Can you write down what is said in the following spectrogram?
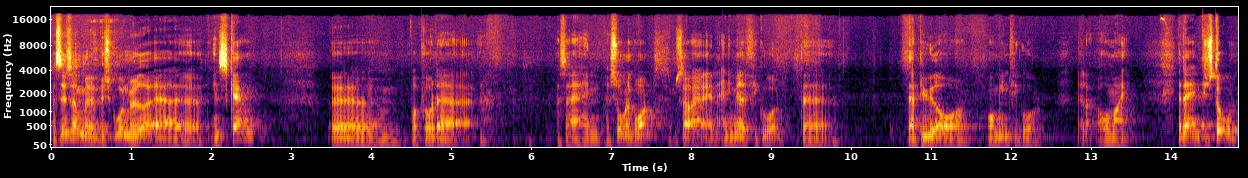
Altså det, som øh, beskueren møder, er øh, en skærm, øh, hvorpå der altså er en person af grund, som så er en animeret figur, der, der er bygget over, over min figur, eller over mig. Ja, der er en pistol,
